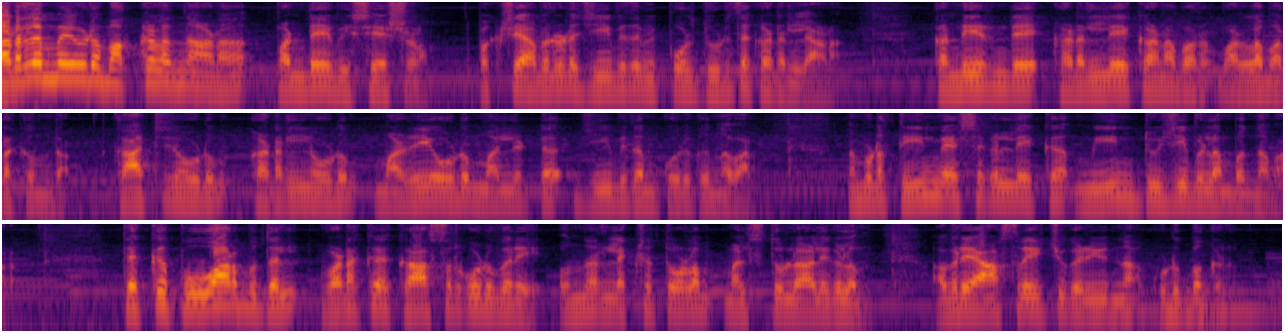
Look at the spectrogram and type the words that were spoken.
കടലമ്മയുടെ മക്കളെന്നാണ് പണ്ടേ വിശേഷണം. പക്ഷേ അവരുടെ ജീവിതം ഇപ്പോൾ ദുരിതക്കടലിലാണ്. കണ്ണീരിന്റെ കടലിലേക്കാണ് അവർ വള്ളമിറക്കുന്നത്. കാറ്റിനോടും കടലിനോടും മഴയോടും മല്ലിട്ട് ജീവിതം കുരുക്കുന്നവർ. നമ്മുടെ തീൻമേശകളിലേക്ക് മീൻ രുചി വിളമ്പുന്നവർ. തെക്ക് പൂവാർ മുതൽ വടക്ക് കാസർഗോഡ് വരെ ഒന്നര ലക്ഷത്തോളം മത്സ്യത്തൊഴിലാളികളും അവരെ ആശ്രയിച്ചു കഴിയുന്ന കുടുംബങ്ങളും.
